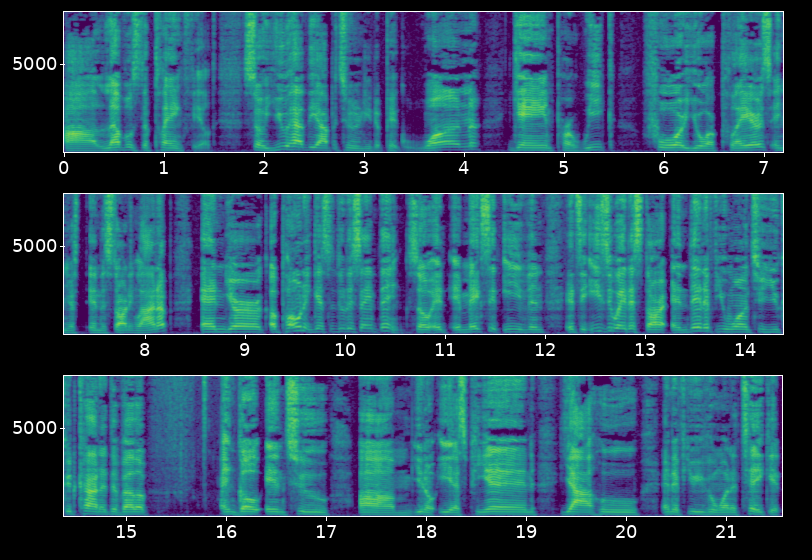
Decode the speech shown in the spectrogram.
uh, levels the playing field. So you have the opportunity to pick one game per week for your players in your in the starting lineup and your opponent gets to do the same thing. So it, it makes it even. It's an easy way to start. And then if you want to you could kind of develop and go into um, you know espn yahoo and if you even want to take it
